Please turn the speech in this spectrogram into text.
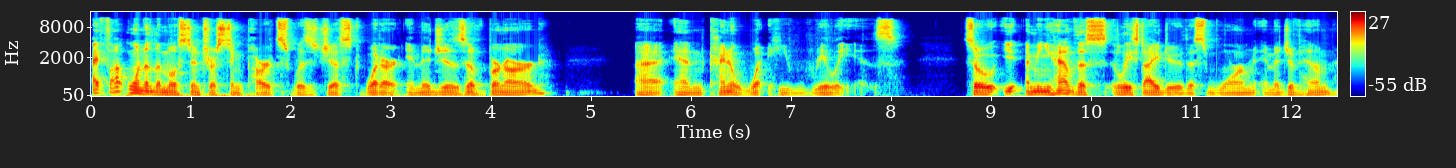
I thought one of the most interesting parts was just what our images of Bernard uh, and kind of what he really is. So, I mean, you have this, at least I do, this warm image of him,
